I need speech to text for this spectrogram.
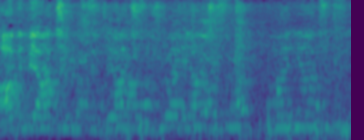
Abi bir açın bir açın. Şurayı bir açın. Şurayı bir açın siz.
